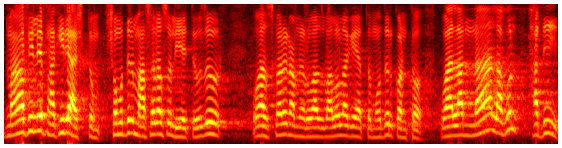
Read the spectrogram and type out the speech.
মাহফিলে ফাঁকিরে আসতাম সমুদ্রের মাছেরা চলিয়ে যেত হুজুর, ওয়াজ করেন, আপনার ওয়াজ ভালো লাগে, এত মধুর কণ্ঠ। ওয়ালান্না লাহুল হাদিদ।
